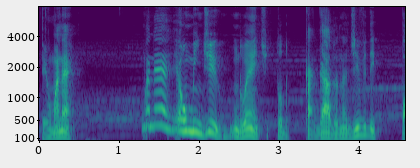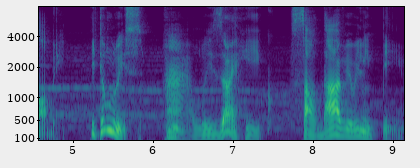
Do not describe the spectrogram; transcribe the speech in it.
Tem o Mané. O Mané é um mendigo, um doente, todo cagado na dívida e pobre. E tem o Luiz. Ah, Luizão é rico, saudável e limpinho.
